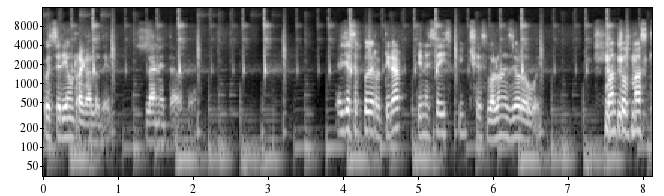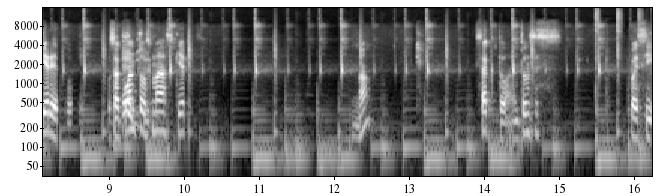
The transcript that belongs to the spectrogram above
pues sería un regalo del planeta. Él ya se puede retirar, tiene seis pinches balones de oro, güey. ¿Cuántos más quieres, güey? O sea, ¿cuántos más quieres? ¿No? Exacto, entonces, pues sí.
